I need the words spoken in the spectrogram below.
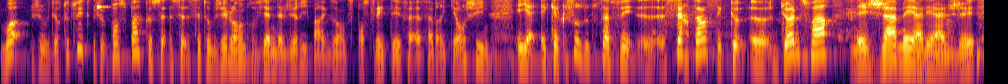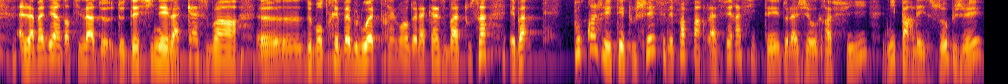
moi, je vais vous dire tout de suite, je ne pense pas que cet objet, l'ambre, vienne d'Algérie, par exemple. Je pense qu'il a été fabriqué en Chine. Et quelque chose de tout à fait certain, c'est que John Sfar n'est jamais allé à Alger. La manière dont il a de, dessiner la Casbah, euh, de montrer Babelouette très loin de la Casbah, tout ça, eh ben, pourquoi j'ai été touché Ce n'est pas par la véracité de la géographie, ni par les objets,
